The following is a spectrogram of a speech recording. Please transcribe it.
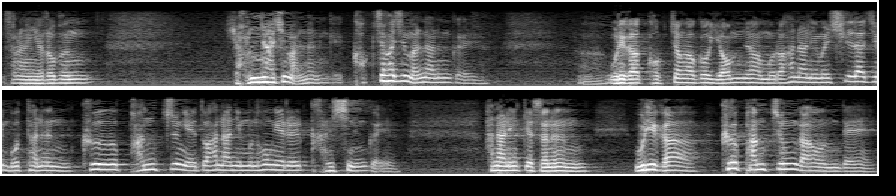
사랑하는 여러분, 염려하지 말라는 거예요. 걱정하지 말라는 거예요. 어, 우리가 걱정하고 염려함으로 하나님을 신뢰하지 못하는 그 밤중에도 하나님은 홍해를 가르시는 거예요. 하나님께서는 우리가 그 밤중 가운데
